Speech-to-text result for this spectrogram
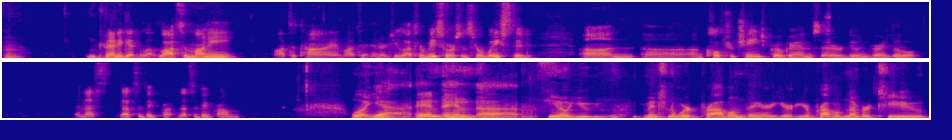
Hmm. Okay. And again, lots of money, lots of time, lots of energy, lots of resources are wasted on uh, on culture change programs that are doing very little, and that's that's a big pro- that's a big problem. Well, yeah, and and uh, you know, you mentioned the word problem there. Your your problem number two,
